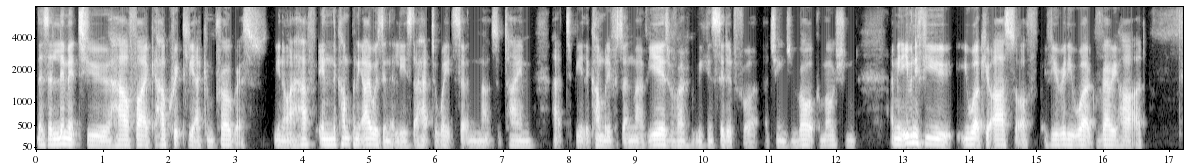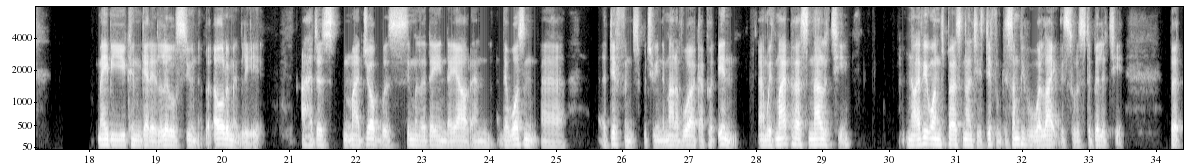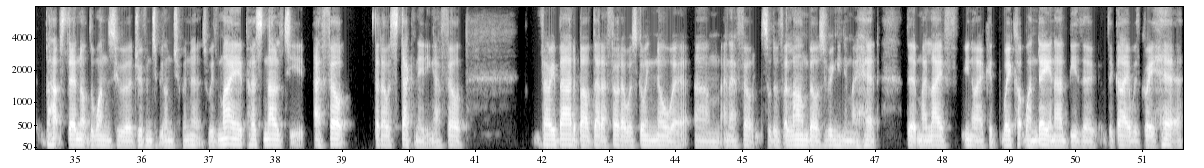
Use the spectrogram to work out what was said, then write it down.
there's a limit to how far how quickly I can progress. You know, I have in the company I was in at least, I had to wait certain amounts of time. I had to be at the company for a certain amount of years before I could be considered for a change in role, a promotion. I mean, even if you you work your ass off, if you really work very hard, maybe you can get it a little sooner. But ultimately, I had just my job was similar day in day out, and there wasn't a, a difference between the amount of work I put in. And with my personality, now everyone's personality is different because some people were like this sort of stability, but perhaps they're not the ones who are driven to be entrepreneurs. With my personality, I felt that I was stagnating. I felt very bad about that. I felt I was going nowhere, um, and I felt sort of alarm bells ringing in my head that my life, you know, I could wake up one day and I'd be the the guy with grey hair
